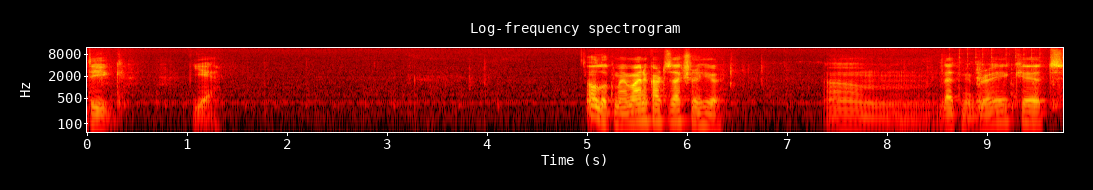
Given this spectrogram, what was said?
dig. Yeah. Oh look, my minecart is actually here. Um, let me break it.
